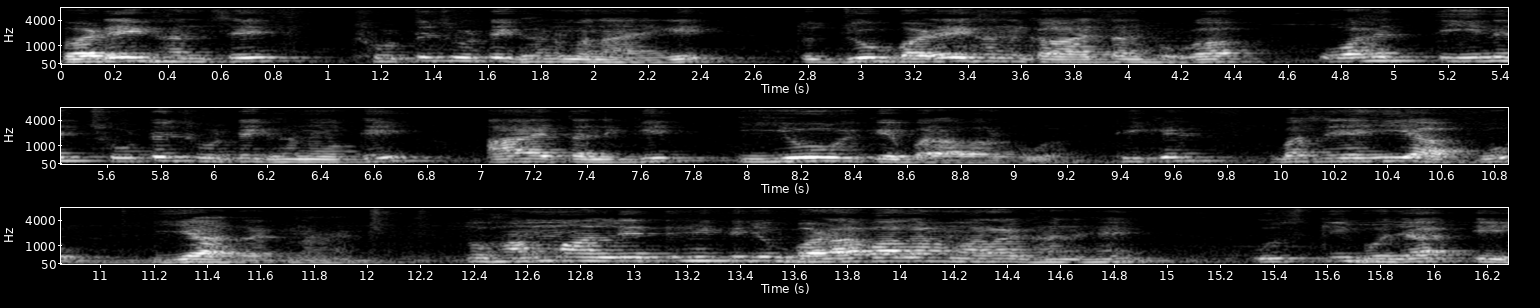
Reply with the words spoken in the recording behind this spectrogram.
बड़े घन से छोटे छोटे घन बनाएँगे तो जो बड़े घन का आयतन होगा, वह तीन छोटे छोटे घनों के आयतन के योग के बराबर होगा, ठीक है? बस यही आपको याद रखना है। तो हम मान लेते हैं कि जो बड़ा वाला हमारा घन है, उसकी भुजा ए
